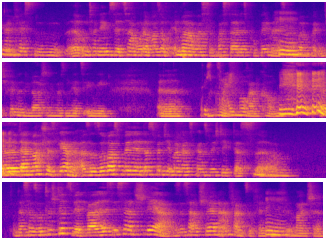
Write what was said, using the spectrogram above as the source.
keinen festen äh, Unternehmenssitz haben oder was auch immer, was, was da das Problem ist. Mhm. Aber ich finde, die Leute müssen jetzt irgendwie äh, vorankommen. äh, dann mache ich das gerne. Also sowas, das finde ich immer ganz, ganz wichtig, dass, mhm. ähm, dass das unterstützt wird, weil es ist halt schwer. Es ist halt schwer, einen Anfang zu finden mhm. für manche.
